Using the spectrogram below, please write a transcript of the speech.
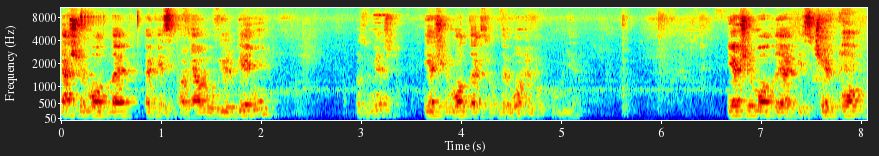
Ja się modlę, jak jest wspaniałe uwielbienie. Rozumiesz? Ja się modlę, jak są demony wokół mnie. Ja się modlę, jak jest ciepło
